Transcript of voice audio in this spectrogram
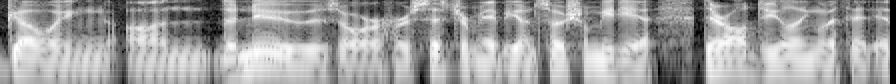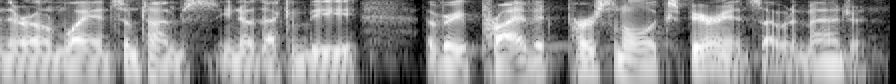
going on the news or her sister maybe on social media they're all dealing with it in their own way and sometimes you know that can be a very private personal experience i would imagine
